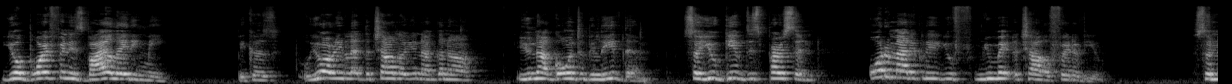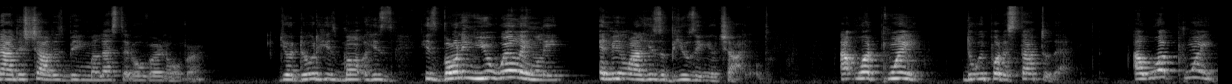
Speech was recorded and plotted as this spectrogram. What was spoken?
your boyfriend is violating me. Because you already let the child know you're not gonna you're not going to believe them. So you give this person automatically you you make the child afraid of you. So now this child is being molested over and over. Your dude he's he's he's boning you willingly and meanwhile he's abusing your child. At what point do we put a stop to that? At what point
